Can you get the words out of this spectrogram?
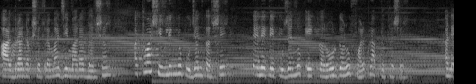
આદ્રા નક્ષત્રમાં જે મારા દર્શન અથવા શિવલિંગનું પૂજન કરશે, તેને તે પૂજનનું એક કરોડ ગણું ફળ પ્રાપ્ત થશે. અને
